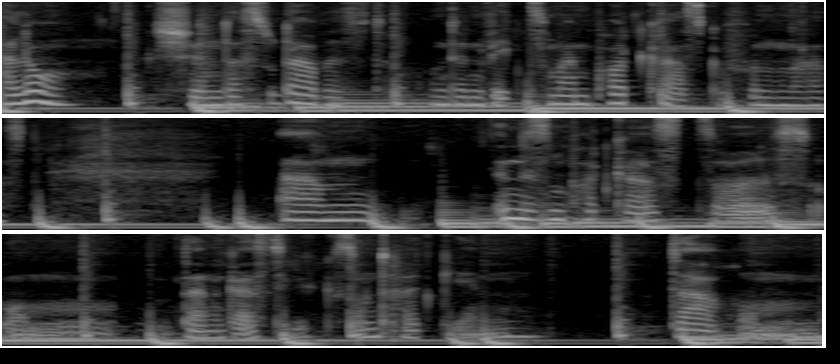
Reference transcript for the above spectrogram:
Hallo, schön, dass du da bist und den Weg zu meinem Podcast gefunden hast. Ähm, in diesem Podcast soll es um deine geistige Gesundheit gehen, darum,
